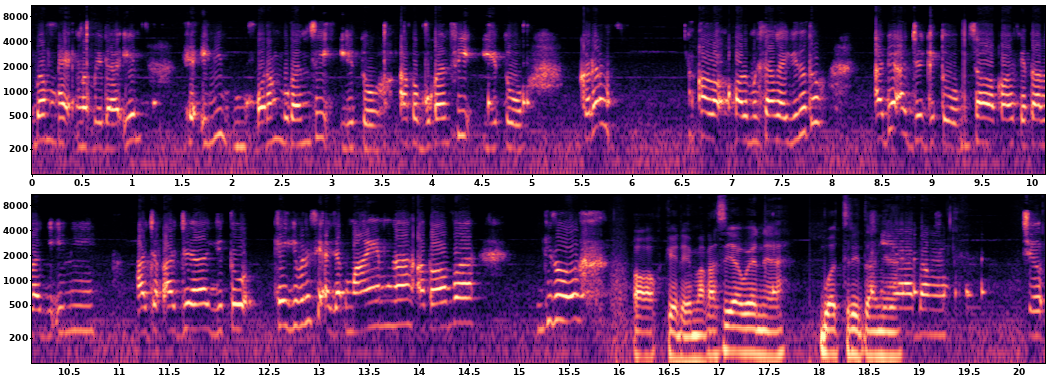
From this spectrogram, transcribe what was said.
bang kayak ngebedain kayak ini orang bukan sih gitu. Apa bukan sih gitu. Kadang kalau kalau misalnya kayak gitu tuh ada aja gitu. Misal kalau kita lagi ini ajak aja gitu. Kayak gimana sih ajak main lah atau apa? Gitu. Loh Oh, Oke deh, makasih ya Wen ya buat ceritanya. iya bang. Cuk.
